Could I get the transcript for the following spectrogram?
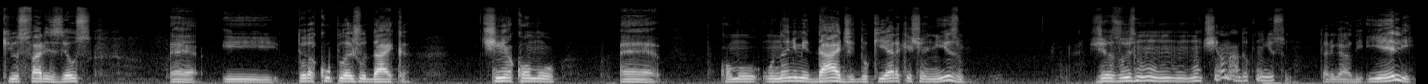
que os fariseus é, e toda a cúpula judaica tinha como, é, como unanimidade do que era cristianismo, Jesus não, não tinha nada com isso, tá ligado? E ele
